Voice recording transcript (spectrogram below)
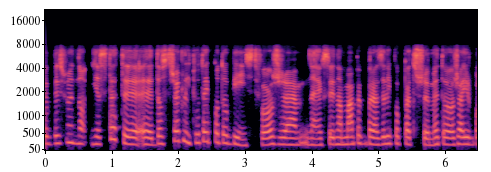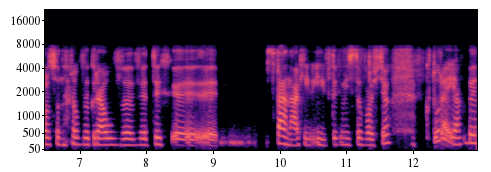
y, byśmy no, niestety dostrzegli tutaj podobieństwo, że jak sobie na mapę Brazylii popatrzymy, to Jair Bolsonaro wygrał w, w tych Stanach i, i, w tych miejscowościach, które jakby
